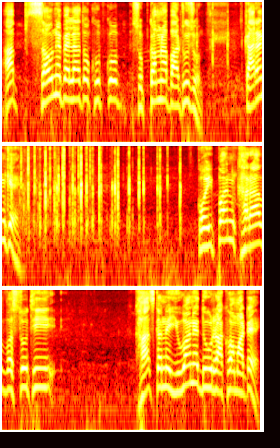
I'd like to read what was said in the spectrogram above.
આપ સૌને પહેલાં તો ખૂબ ખૂબ શુભકામના પાઠવું છું. કારણ કે કોઈપણ ખરાબ વસ્તુથી ખાસ કરીને યુવાને દૂર રાખવા માટે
